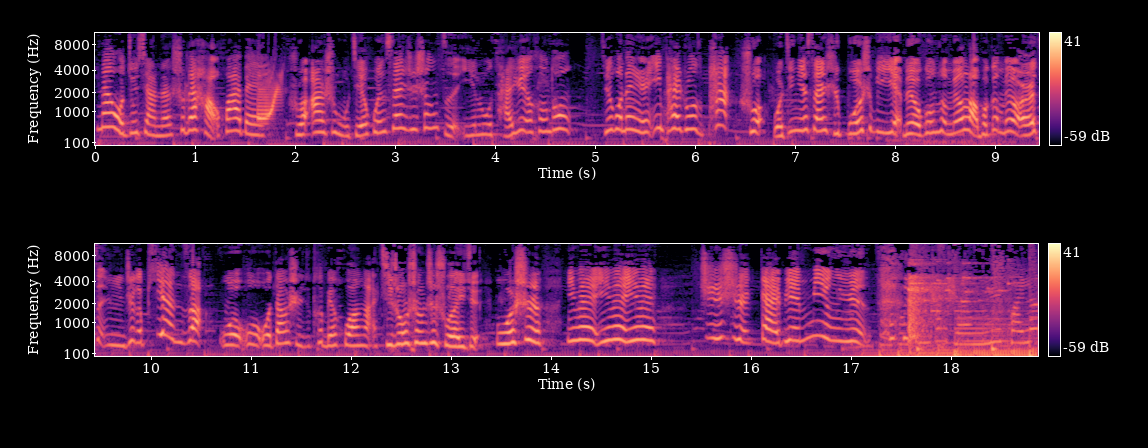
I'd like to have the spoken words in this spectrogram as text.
那我就想着说点好话呗，说二十五结婚，三十生子，一路财运亨通。结果那人一拍桌子，啪，说我今年三十，博士毕业，没有工作，没有老婆，更没有儿子，你这个骗子！我我我当时就特别慌啊，急中生智说了一句，博士，因为因为因为知识改变命运。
